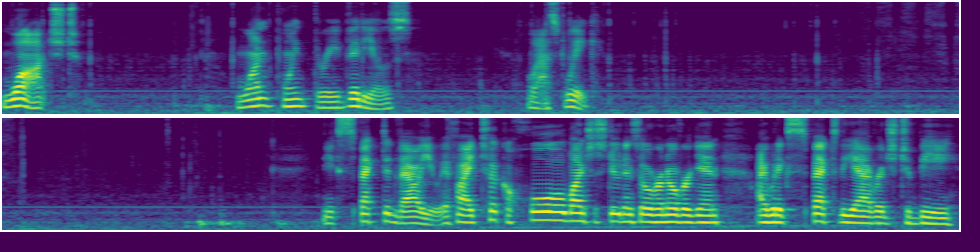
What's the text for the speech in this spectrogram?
watched 1.3 videos last week. The expected value. If I took a whole bunch of students over and over again, I would expect the average to be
